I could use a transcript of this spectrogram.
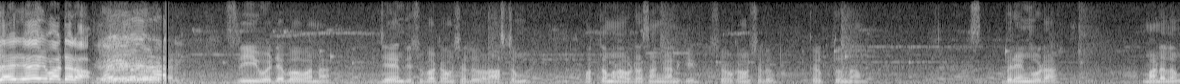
జై జై వడ్డెరా. శ్రీ వడ్డే భవన జయంతి శుభాకాంక్షలు రాష్ట్రం మొత్తం మన వడ్ర సంఘానికి శుభాకాంక్షలు తెలుపుతున్నాము. బిరంగూడ మండలం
